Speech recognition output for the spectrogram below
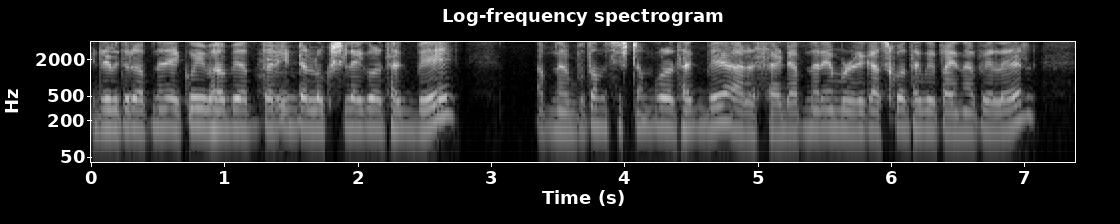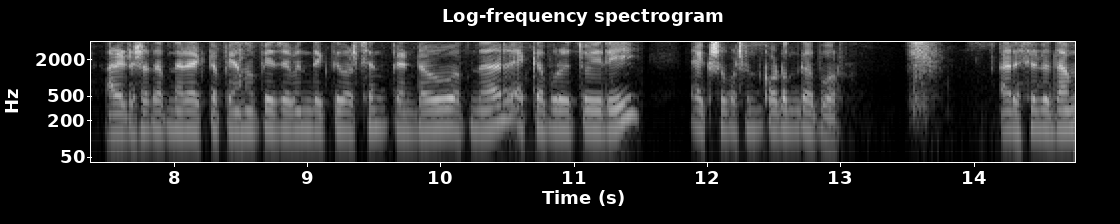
এটার ভিতরে আপনার একইভাবে আপনার ইন্টারলক সেলাই করা থাকবে, আপনার বোতাম সিস্টেম করা থাকবে, আর সাইডে আপনার এমব্রয়ডারি কাজ করা থাকবে পাইনাপেলের আর এটার সাথে আপনারা একটা প্যানও পেয়ে যাবেন, দেখতে পাচ্ছেন প্যান্টটাও আপনার এক কাপড়ের তৈরি, একশো পার্সেন্ট কটন কাপড়। আর এই সেটের দাম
